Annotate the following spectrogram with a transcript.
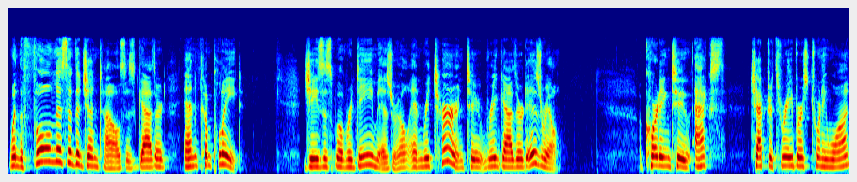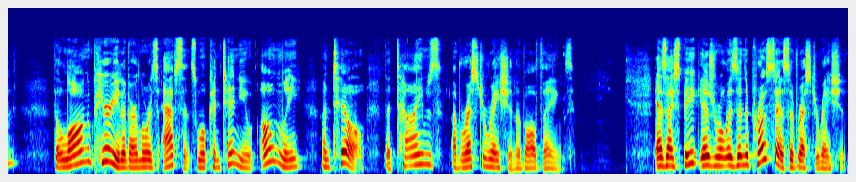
when the fullness of the Gentiles is gathered and complete, Jesus will redeem Israel and return to regathered Israel. According to Acts chapter 3 verse 21, the long period of our Lord's absence will continue only until the times of restoration of all things. As I speak, Israel is in the process of restoration.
